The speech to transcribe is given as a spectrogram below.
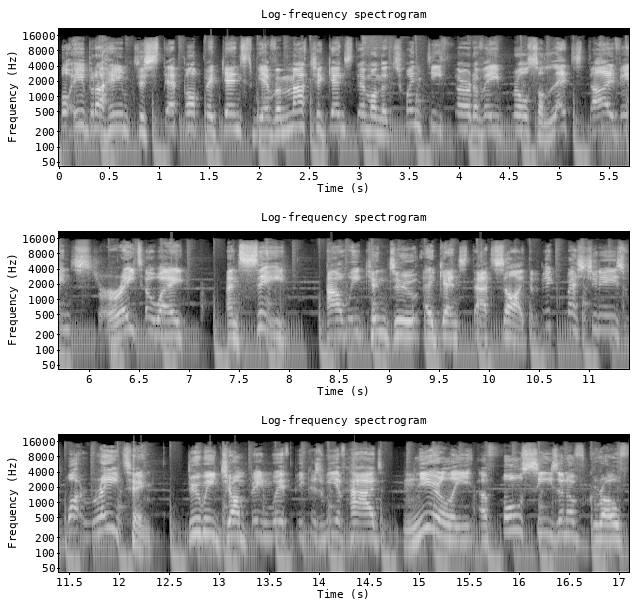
for Ibrahim to step up against. We have a match against them on the 23rd of April, so let's dive in straight away and see how we can do against that side. The big question is, what rating do we jump in with? Because we have had nearly a full season of growth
